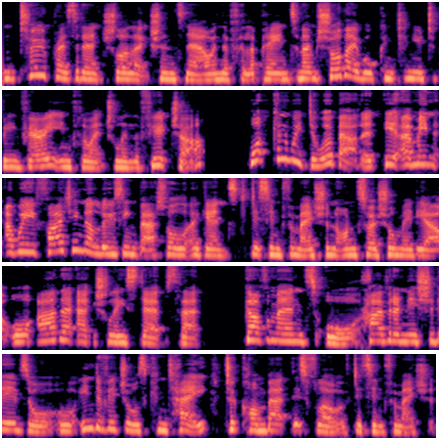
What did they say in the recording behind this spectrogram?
in two presidential elections now in the Philippines, and I'm sure they will continue to be very influential in the future. What can we do about it? I mean, are we fighting a losing battle against disinformation on social media, or are there actually steps that governments or private initiatives or, or individuals can take to combat this flow of disinformation?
